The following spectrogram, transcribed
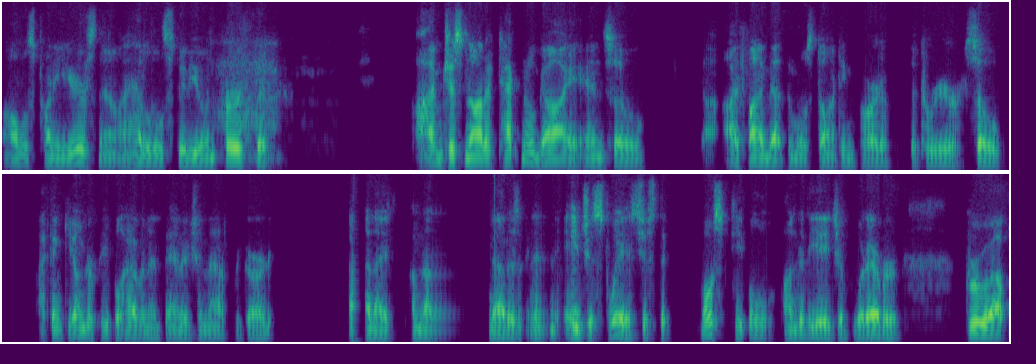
almost 20 years now. I had a little studio in Perth, but I'm just not a techno guy, and so I find that the most daunting part of the career. So I think younger people have an advantage in that regard, and I I'm not that in an ageist way. It's just that most people under the age of whatever grew up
